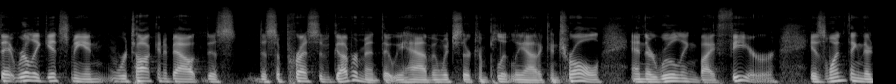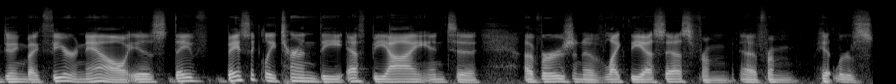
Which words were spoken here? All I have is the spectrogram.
that really gets me, and we're talking about this this oppressive government that we have, in which they're completely out of control and they're ruling by fear, is one thing they're doing by fear now is they've basically turned the FBI into a version of like the SS from uh, from Hitler's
